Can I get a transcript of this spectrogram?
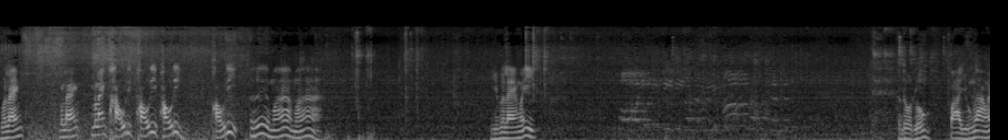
แมลงแมลงแมลงเผาดิเผาดิเผาดิเผาดิเออมามามีแมลงมาอีกกระโดดลงปลาอยู่ข้างล่างไหม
